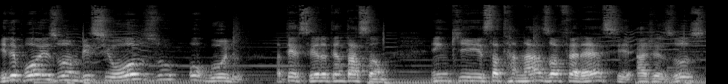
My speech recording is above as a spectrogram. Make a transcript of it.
E depois o ambicioso orgulho, a terceira tentação, em que Satanás oferece a Jesus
